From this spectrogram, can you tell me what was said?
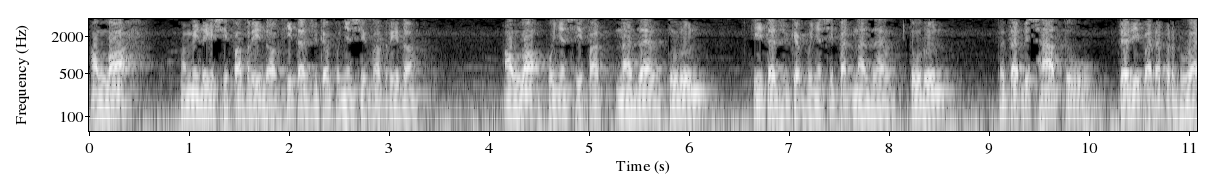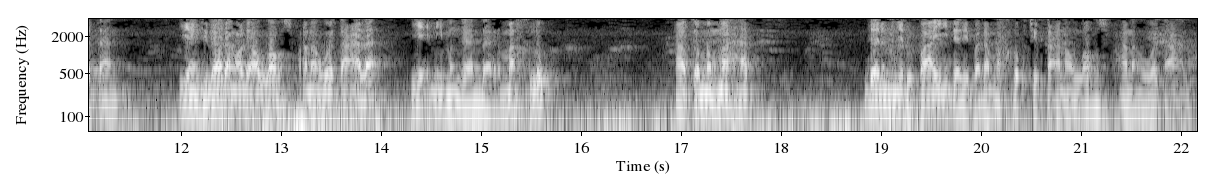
Allah memiliki sifat ridho, kita juga punya sifat ridho. Allah punya sifat nazal turun, kita juga punya sifat nazal turun. Tetapi satu daripada perbuatan yang dilarang oleh Allah Subhanahu wa taala yakni menggambar makhluk atau memahat dan menyerupai daripada makhluk ciptaan Allah Subhanahu wa taala.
